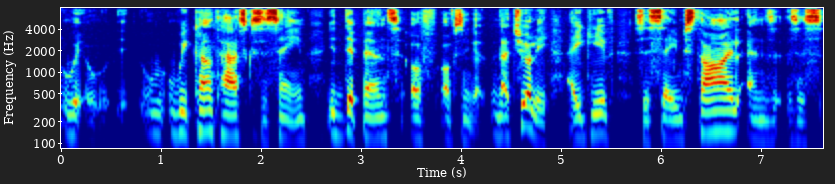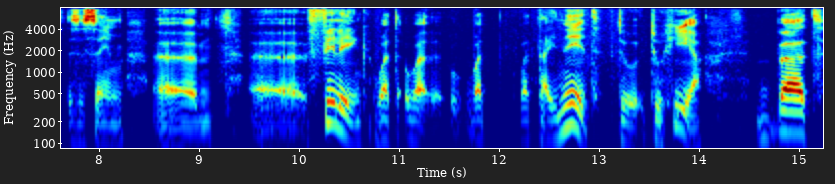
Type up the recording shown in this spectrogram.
we, we can't ask the same. It depends of, of singer. Naturally, I give the same style and the, the, the same um, uh, feeling what, what what what I need to to hear, but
